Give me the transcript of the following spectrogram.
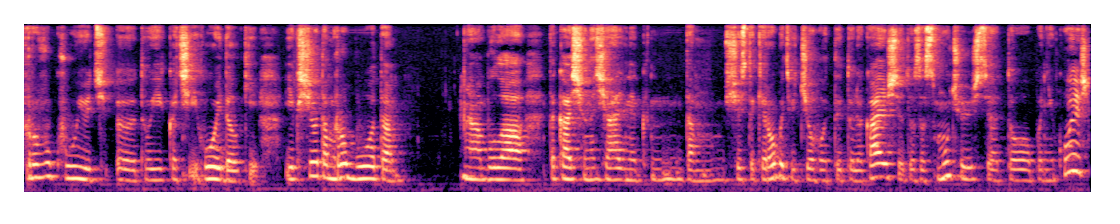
провокують е, твої качі, гойдалки, якщо там робота е, була така, що начальник там щось таке робить, від чого ти то лякаєшся, то засмучуєшся, то панікуєш,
